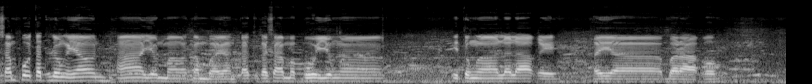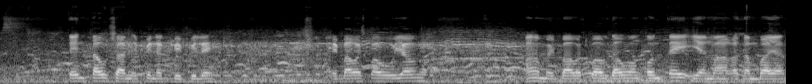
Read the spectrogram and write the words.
Sampu tatlo ngayon. Ah, yun mga katambayan. Tat kasama po yung ah, itong ah, lalaki ay ah, barako. 10,000 ipinagbibili. May bawas pa ho yun. Ah, may bawas pa daw ang konti. Yan mga katambayan.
